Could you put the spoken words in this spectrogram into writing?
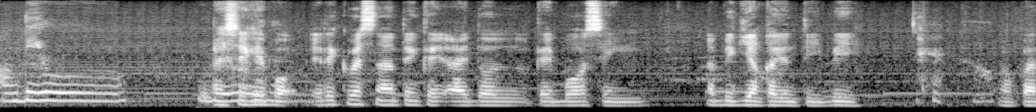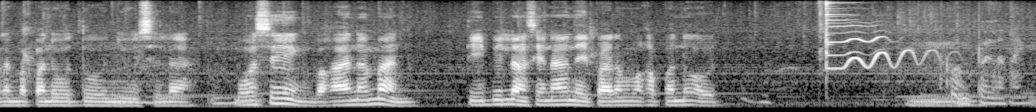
Oh, Hindi ho... Hindi Ay, ho sige na- po. I-request natin kay Idol, kay Bossing, na bigyan kayong TV. o, para mapanood doon nyo sila. Bossing, baka naman. TV lang si nanay para makapanood. Kung pala kayo.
